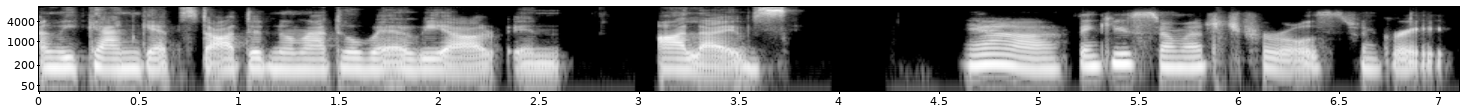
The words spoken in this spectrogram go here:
And we can get started no matter where we are in our lives. Yeah. Thank you so much, Parul. It's been great.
